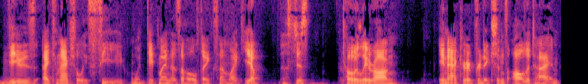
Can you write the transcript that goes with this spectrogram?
views, I can actually see what DeepMind as a whole thinks. I'm like, yep, that's just totally wrong. Inaccurate predictions all the time.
